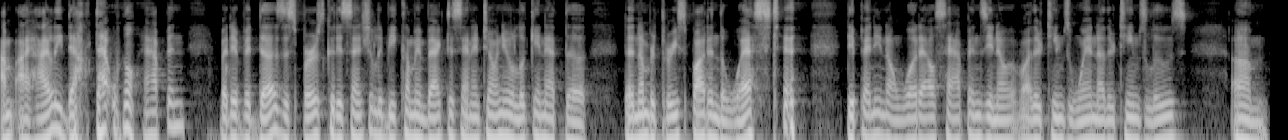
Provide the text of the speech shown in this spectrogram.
I'm, I highly doubt that will happen. But if it does, the Spurs could essentially be coming back to San Antonio looking at the, the number three spot in the West, depending on what else happens. You know, if other teams win, other teams lose. Um,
